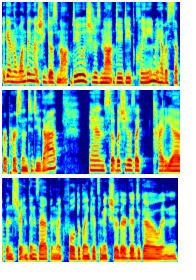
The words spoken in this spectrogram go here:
Again, the one thing that she does not do is she does not do deep cleaning. We have a separate person to do that. And so, but she does like tidy up and straighten things up and like fold the blankets and make sure they're good to go. And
